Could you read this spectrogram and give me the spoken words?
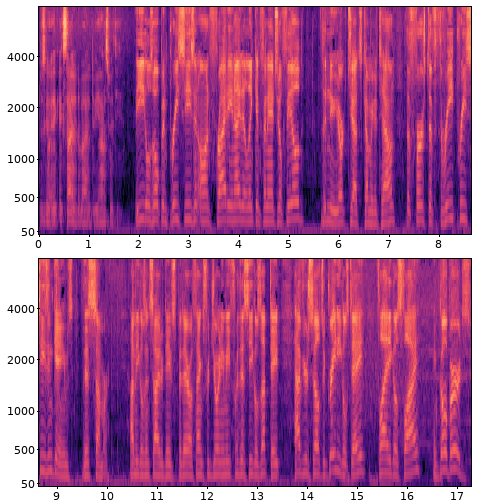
just gonna, excited about it, to be honest with you. The Eagles open preseason on Friday night at Lincoln Financial Field. The New York Jets coming to town, the first of three preseason games this summer. I'm Eagles insider Dave Spadaro. Thanks for joining me for this Eagles update. Have yourselves a great Eagles day. Fly, Eagles, fly, and go, birds.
